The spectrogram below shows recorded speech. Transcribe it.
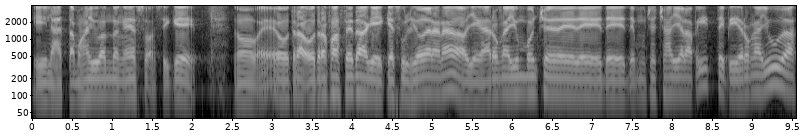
y las estamos ayudando en eso. Así que, no, otra otra faceta que, que, surgió de la nada. Llegaron ahí un bonche de, de, de, muchachas allí a la pista y pidieron ayuda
